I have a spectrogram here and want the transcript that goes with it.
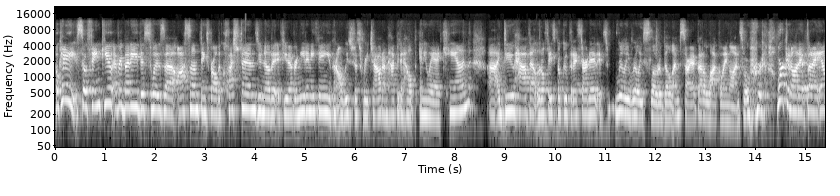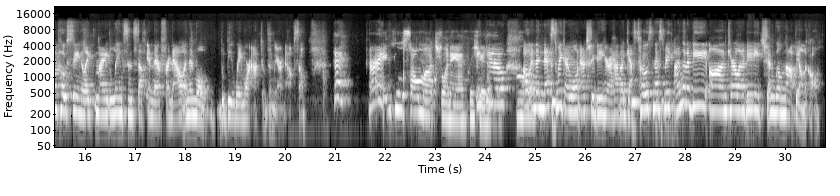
Okay, so thank you, everybody. This was uh, awesome. Thanks for all the questions. You know that if you ever need anything, you can always just reach out. I'm happy to help any way I can. Uh, I do have that little Facebook group that I started. It's really, really slow to build. I'm sorry, I've got a lot going on, so we're working on it. But I am posting like my links and stuff in there for now, and then we'll we'll be way more active than we are now. So, okay. All right. Thank you so much, Linnea. I appreciate Thank it. you. Oh, and then next week I won't actually be here. I have a guest host next week. I'm going to be on Carolina Beach and will not be on the call.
